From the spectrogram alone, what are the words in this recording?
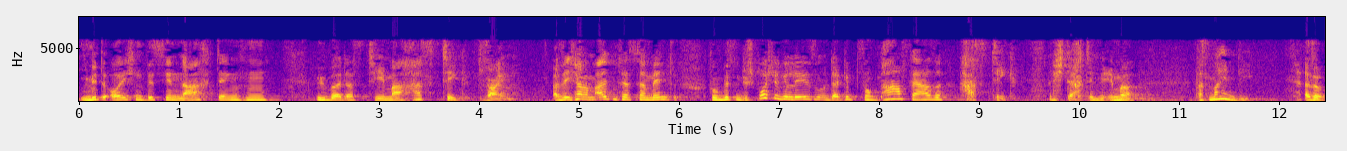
mit euch ein bisschen nachdenken über das Thema hastig sein. Also ich habe im Alten Testament so ein bisschen die Sprüche gelesen und da gibt es so ein paar Verse hastig. Und ich dachte mir immer, was meinen die? Also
